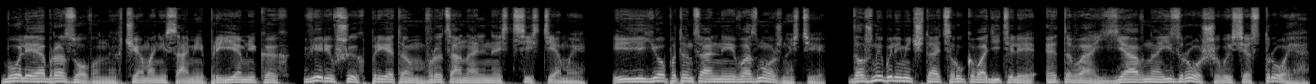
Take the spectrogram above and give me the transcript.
более образованных, чем они сами преемниках, веривших при этом в рациональность системы, и ее потенциальные возможности должны были мечтать руководители этого явно изросшегося строя,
